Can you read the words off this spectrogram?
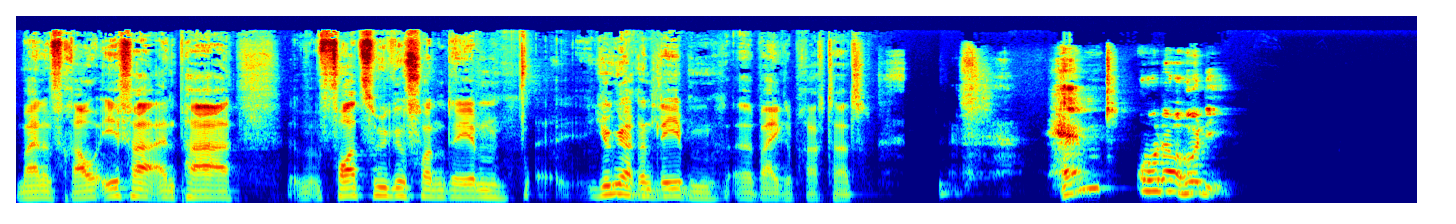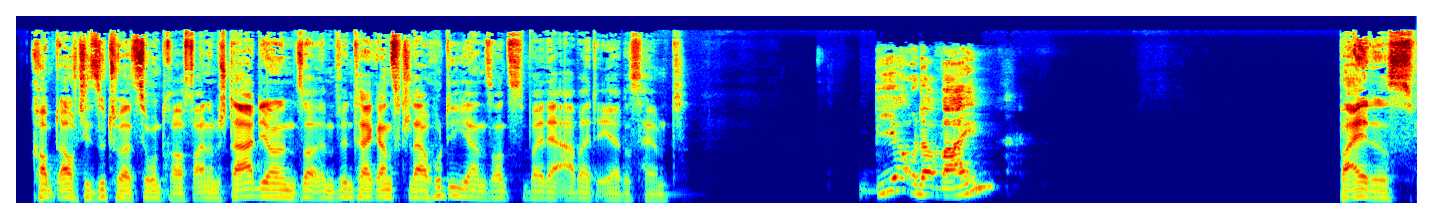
meine Frau Eva ein paar Vorzüge von dem jüngeren Leben äh, beigebracht hat. Hemd oder Hoodie? kommt auf die Situation drauf an. Im Stadion im Winter ganz klar Hoodie, ansonsten bei der Arbeit eher das Hemd. Bier oder Wein? Beides.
